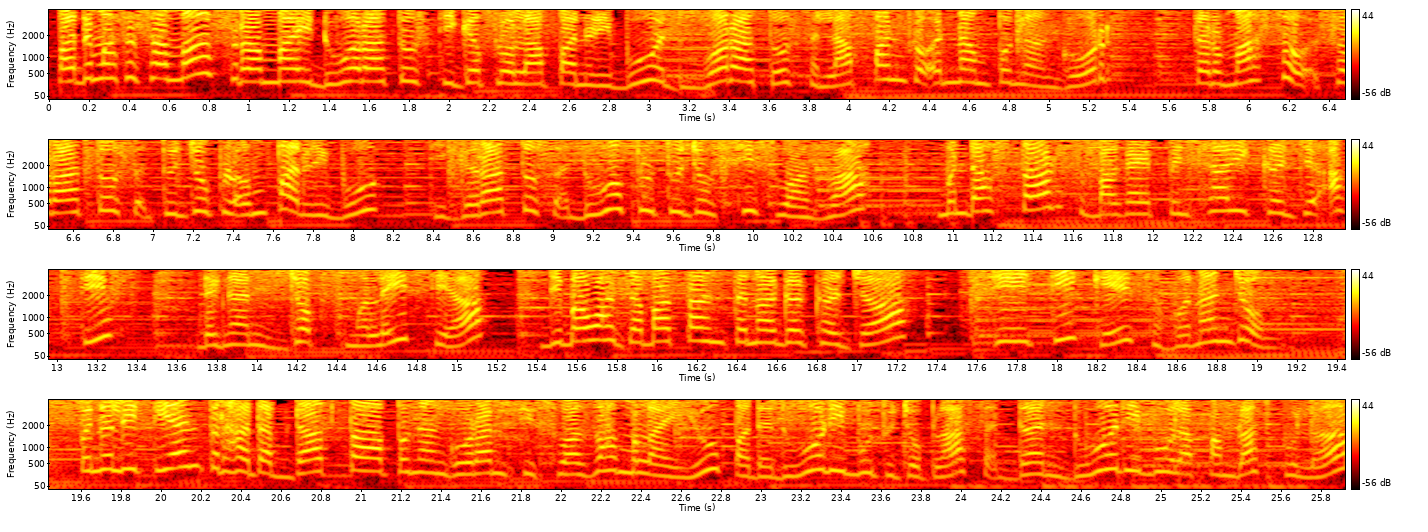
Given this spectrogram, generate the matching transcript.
Pada masa sama, seramai 238,286 penganggur termasuk 174,327 siswaza mendaftar sebagai pencari kerja aktif dengan Jobs Malaysia di bawah Jabatan Tenaga Kerja JTK Semenanjung. Penelitian terhadap data pengangguran siswazah Melayu pada 2017 dan 2018 pula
